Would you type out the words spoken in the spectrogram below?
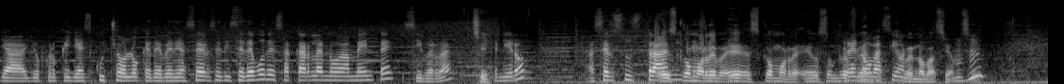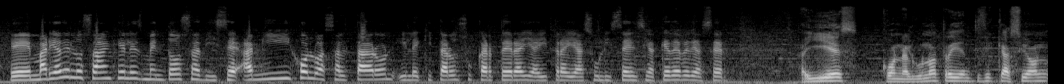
ya yo creo que ya escuchó lo que debe de hacerse. Dice, ¿debo de sacarla nuevamente? Sí, ¿verdad? Sí. Ingeniero hacer sus trámites. Es como, es como es un renovación. Renovación, eh, María de Los Ángeles Mendoza dice, a mi hijo lo asaltaron y le quitaron su cartera y ahí traía su licencia. ¿Qué debe de hacer? Ahí es con alguna otra identificación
